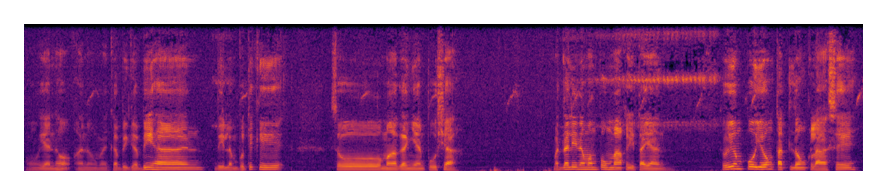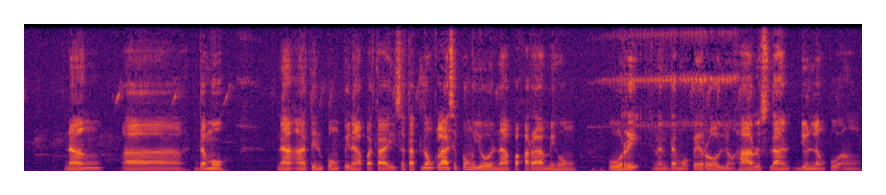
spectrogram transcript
Oh, yan ho. Ano, may gabi-gabihan, dilang butiki. So, mga ganyan po siya. Madali naman pong makita yan. So, yun po yung tatlong klase ng ah, damo na atin pong pinapatay. Sa tatlong klase pong yun, napakarami hong uri ng damo. Pero halos lang, yun lang po ang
